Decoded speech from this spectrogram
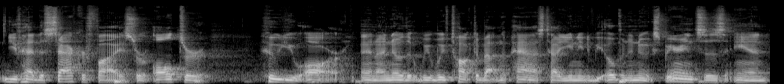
you've had to sacrifice or alter who you are. And I know that we, we've talked about in the past how you need to be open to new experiences, and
